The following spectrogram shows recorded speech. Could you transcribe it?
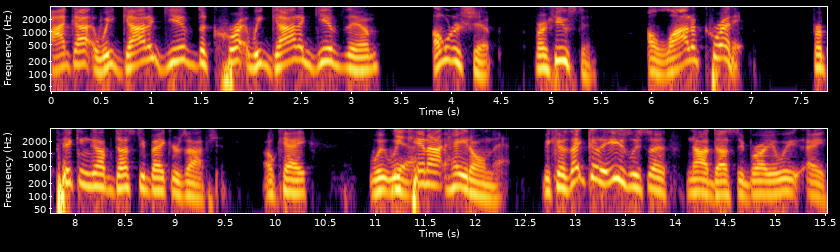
I got we got to give the credit. We got to give them ownership for Houston a lot of credit for picking up Dusty Baker's option. Okay, we we yeah. cannot hate on that because they could have easily said, "Nah, Dusty, bro, we hey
